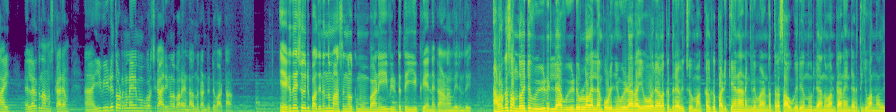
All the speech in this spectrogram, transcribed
ഹായ് എല്ലാവർക്കും നമസ്കാരം. ഈ വീഡിയോ തുടങ്ങുന്നതിന് മുമ്പ് കുറച്ച് കാര്യങ്ങൾ പറയണ്ട. അതൊന്ന് കണ്ടിട്ട് വാട്ടാ ഏകദേശം ഒരു പതിനൊന്ന് മാസങ്ങൾക്ക് മുമ്പാണ് ഈ വീട്ടിലത്തെ ഈ ഇക്ക് എന്നെ കാണാൻ വരുന്നത്. അവർക്ക് സ്വന്തമായിട്ട് വീടില്ല. വീടുള്ളതെല്ലാം പൊളിഞ്ഞു വീഴാറായി. ഓലകളൊക്കെ ദ്രവിച്ചു. മക്കൾക്ക് പഠിക്കാനാണെങ്കിലും വേണ്ടത്ര സൗകര്യമൊന്നും ഇല്ല എന്ന് പറഞ്ഞിട്ടാണ് എന്റെ അടുത്തേക്ക് വന്നത്.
